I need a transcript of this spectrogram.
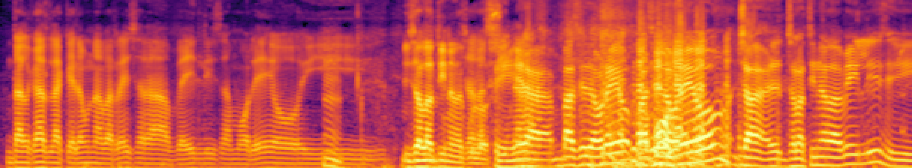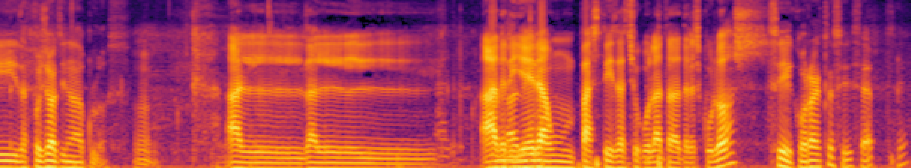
del Gatla, que era una barreja de Baileys, de Moreo i... I gelatina de Gelatina. colors. Sí, era base d'Oreo, base d'Oreo, ja- gelatina de Baileys i després gelatina de colors. Mm. El del Adri era un pastís de xocolata de tres colors Sí, correcte, sí, cert. Sí.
